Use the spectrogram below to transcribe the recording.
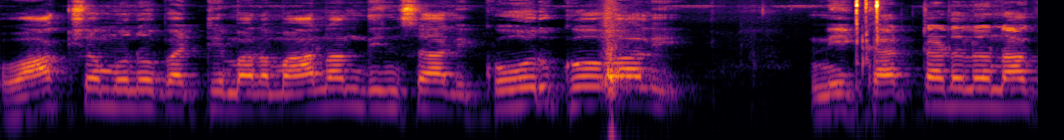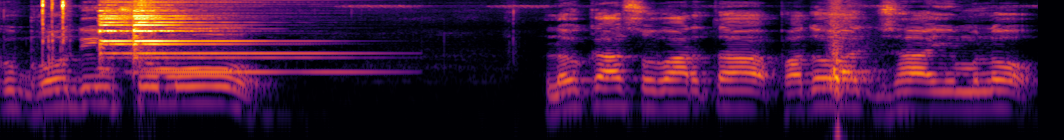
వాక్షమును బట్టి మనం ఆనందించాలి కోరుకోవాలి. నీ కట్టడలు నాకు బోధించుము. లోకాసువార్త పదో అధ్యాయంలో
